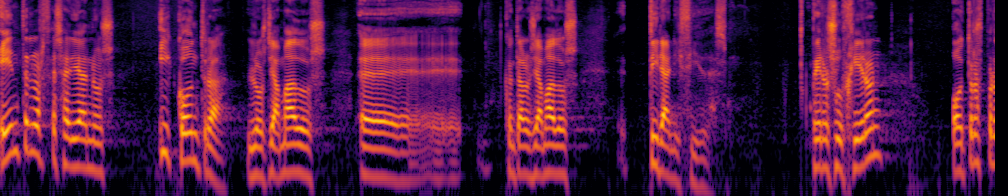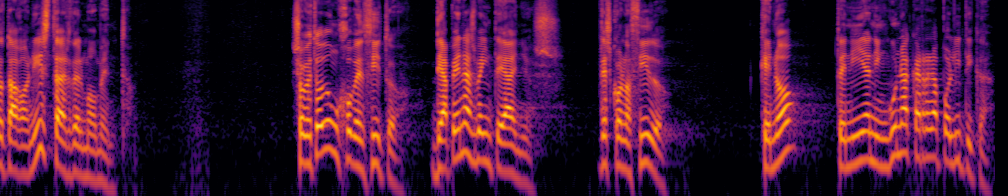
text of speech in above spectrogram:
entre los cesarianos y contra los llamados, eh, contra los llamados tiranicidas. Pero surgieron otros protagonistas del momento, sobre todo un jovencito de apenas 20 años, desconocido, que no tenía ninguna carrera política,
